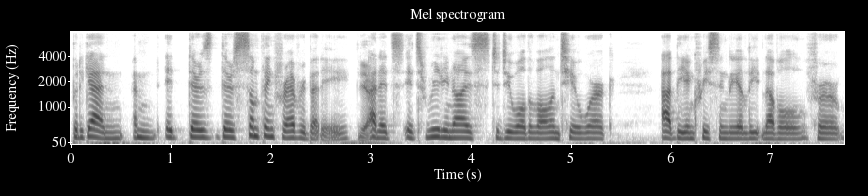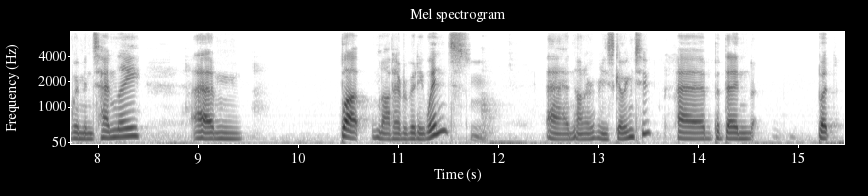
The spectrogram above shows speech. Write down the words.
but again, um, it there's there's something for everybody, Yeah. and it's it's really nice to do all the volunteer work at the increasingly elite level for women's Henley. Um, but not everybody wins. Hmm. Uh, not everybody's going to. Uh, but then, but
